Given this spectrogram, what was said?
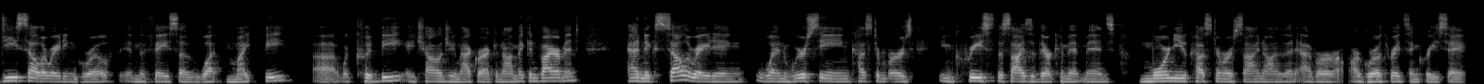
decelerating growth in the face of what might be, uh, what could be a challenging macroeconomic environment, and accelerating when we're seeing customers increase the size of their commitments, more new customers sign on than ever, our growth rates increasing,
